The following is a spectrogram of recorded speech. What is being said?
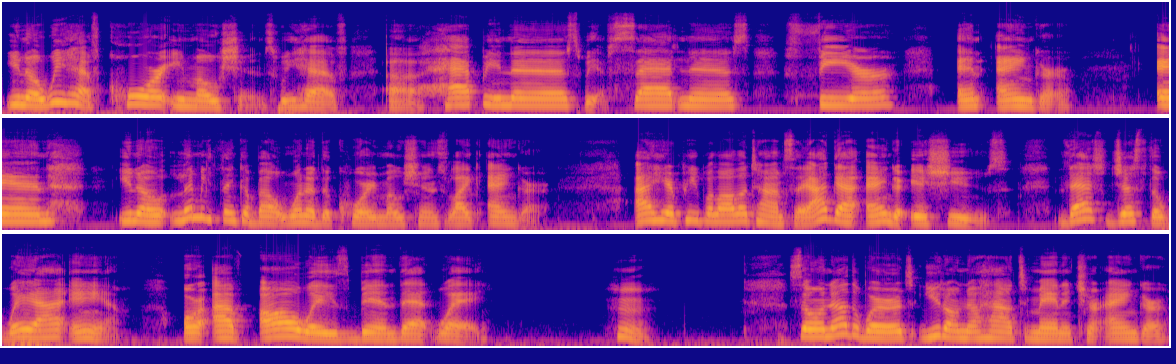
you know, we have core emotions. We have uh, happiness, we have sadness, fear, and anger. And, you know, let me think about one of the core emotions like anger. I hear people all the time say, I got anger issues. That's just the way I am. Or I've always been that way. Hmm. So, in other words, you don't know how to manage your anger.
